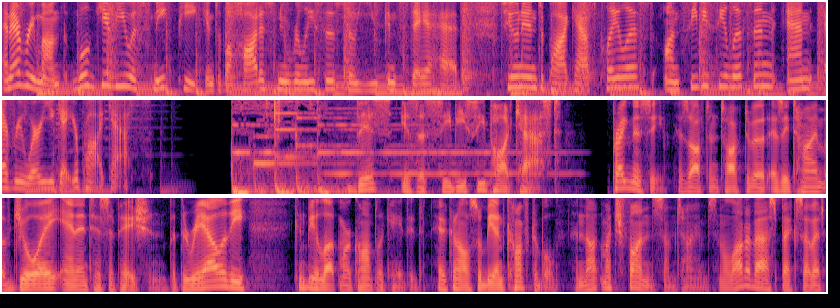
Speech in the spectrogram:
And every month, we'll give you a sneak peek into the hottest new releases so you can stay ahead. Tune in to Podcast Playlist on CBC Listen and everywhere you get your podcasts. This is a CBC podcast. Pregnancy is often talked about as a time of joy and anticipation, but the reality can be a lot more complicated. It can also be uncomfortable and not much fun sometimes, and a lot of aspects of it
